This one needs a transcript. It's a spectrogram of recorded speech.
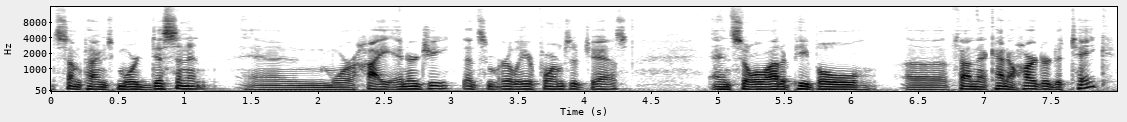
sometimes more dissonant and more high energy than some earlier forms of jazz. And so a lot of people uh, found that kind of harder to take.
